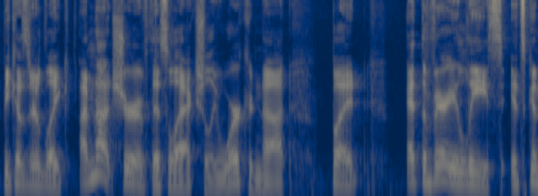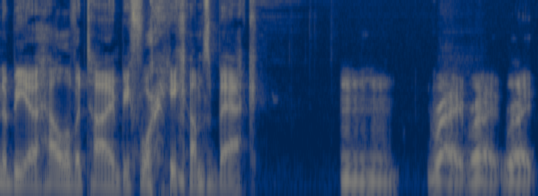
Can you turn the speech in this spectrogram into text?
because they're like, I'm not sure if this will actually work or not, but at the very least, it's going to be a hell of a time before he comes back. Mm-hmm. Right, right, right.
